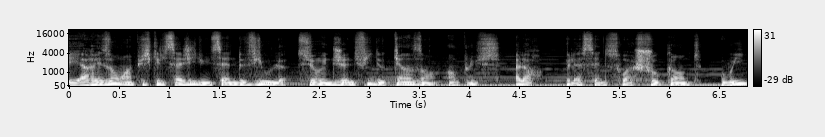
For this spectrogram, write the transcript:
Et à raison, hein, puisqu'il s'agit d'une scène de viol sur une jeune fille de 15 ans en plus. Alors, que la scène soit choquante, oui,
